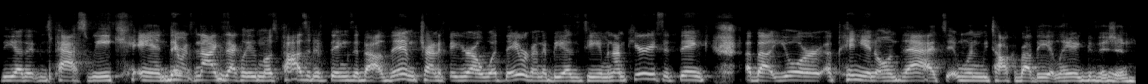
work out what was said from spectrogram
the other this past week, and there was not exactly the most positive things about them trying to figure out what they were going to be as a team. And I'm curious to think about your opinion on that when we talk about the Atlantic Division.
